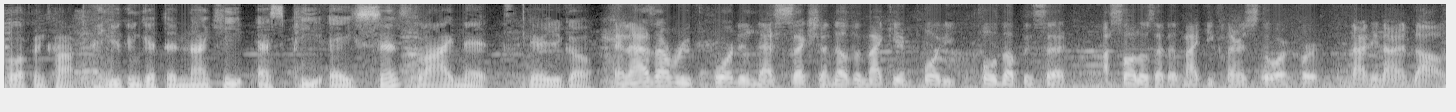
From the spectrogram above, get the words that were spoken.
pull up and cop. And you can get the Nike SPA Sense Knit. Here you go. And as I reported in that section, another Nike employee pulled up and said, I saw those at the Nike clearance store for $99.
